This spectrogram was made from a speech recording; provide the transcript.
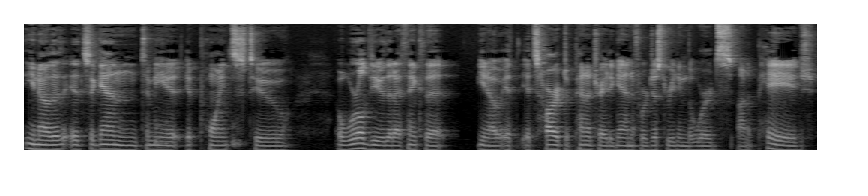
You know, it's again to me, it, it points to a worldview that I think that you know it, it's hard to penetrate again if we're just reading the words on a page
